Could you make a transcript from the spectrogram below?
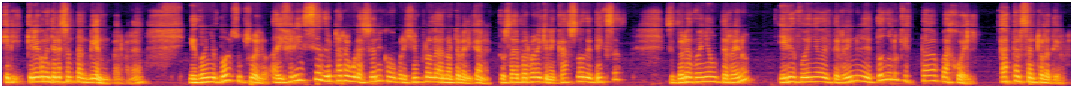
que, quería comentar eso también, Bárbara, es dueño de todo el subsuelo, a diferencia de otras regulaciones como por ejemplo la norteamericana. Tú sabes, Bárbara, que en el caso de Texas, si tú eres dueño de un terreno, eres dueño del terreno y de todo lo que está bajo él, hasta el centro de la tierra.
